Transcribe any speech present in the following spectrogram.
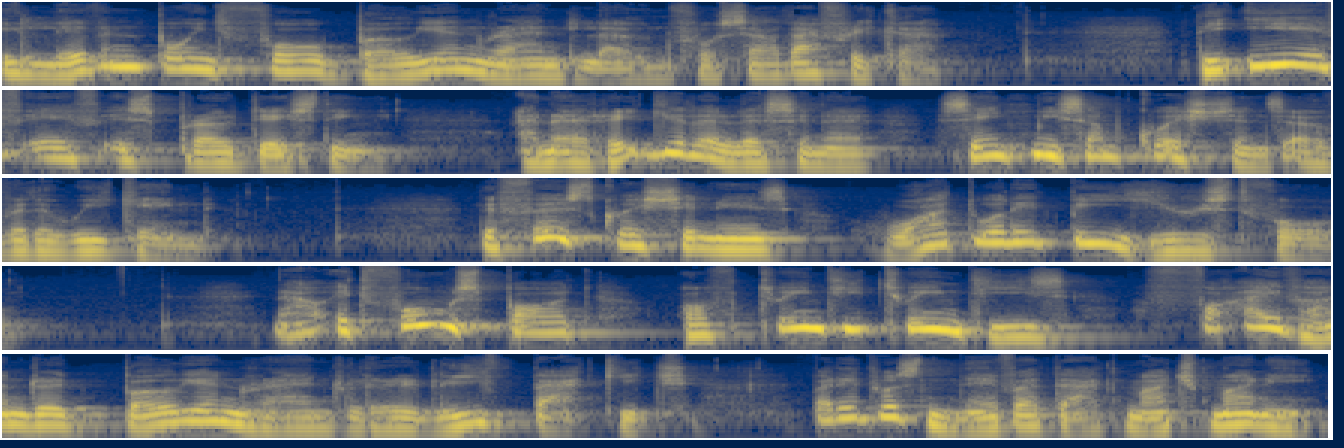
11.4 billion rand loan for South Africa. The EFF is protesting, and a regular listener sent me some questions over the weekend. The first question is what will it be used for? Now, it forms part of 2020's 500 billion rand relief package, but it was never that much money.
